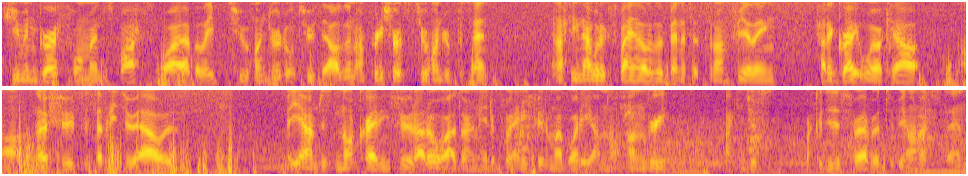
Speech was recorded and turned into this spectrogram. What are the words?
human growth hormone spikes by I believe 200 or 2000 I'm pretty sure it's 200% and I think that would explain a lot of the benefits that I'm feeling. Had a great workout um, no food for 72 hours. But yeah I'm just not craving food at all. I don't need to put any food in my body. I'm not hungry. I can just I could do this forever to be honest. And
